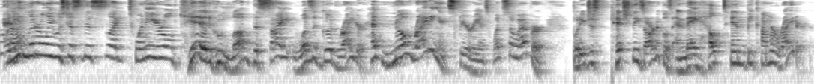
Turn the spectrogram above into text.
Okay. And he literally was just this like 20 year old kid who loved the site, was a good writer, had no writing experience whatsoever. But he just pitched these articles and they helped him become a writer.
